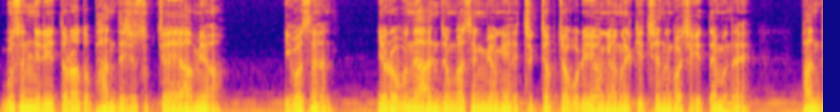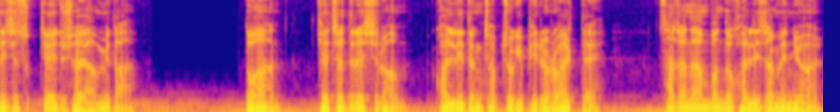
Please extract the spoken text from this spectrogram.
무슨 일이 있더라도 반드시 숙지해야 하며 이것은 여러분의 안전과 생명에 직접적으로 영향을 끼치는 것이기 때문에 반드시 숙지해 주셔야 합니다. 또한 개체들의 실험, 관리 등 접촉이 필요로 할 때 사전에 한 번 더 관리자 매뉴얼,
